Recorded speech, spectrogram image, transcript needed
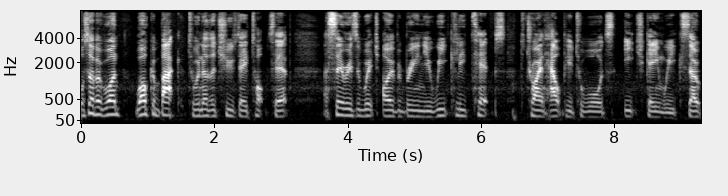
What's up, everyone? Welcome back to another Tuesday Top Tip, a series in which I've been bringing you weekly tips to try and help you towards each game week. So,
